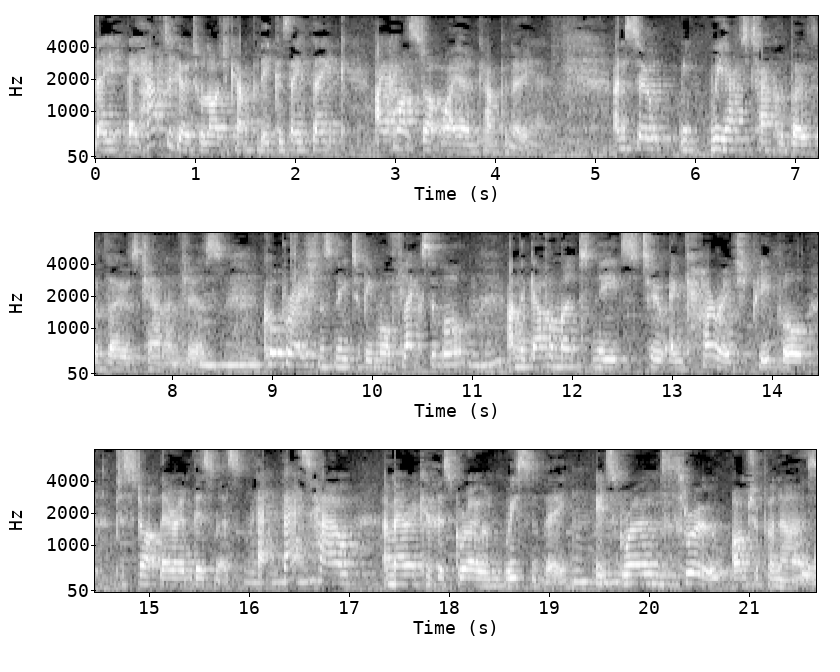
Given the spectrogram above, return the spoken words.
They, they have to go to a large company because they think, I can't start my own company. And so we, we have to tackle both of those challenges. Corporations need to be more flexible, and the government needs to encourage people to start their own business. That, that's how America has grown recently. It's grown through entrepreneurs.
